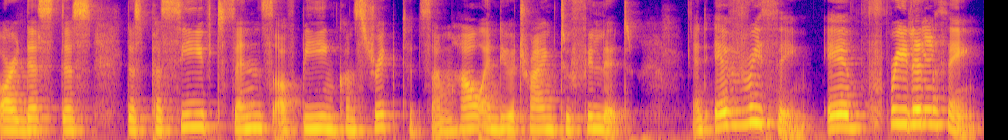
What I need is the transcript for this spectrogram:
or this, this, this perceived sense of being constricted somehow, and you're trying to fill it. And everything, every little thing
